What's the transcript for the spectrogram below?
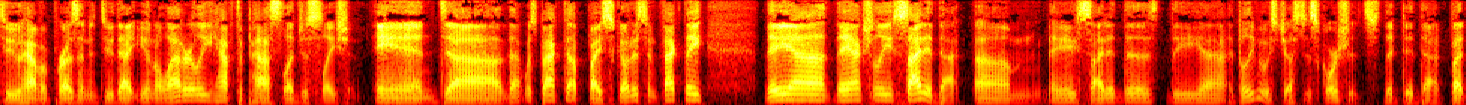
to have a president do that unilaterally. You have to pass legislation." And uh, that was backed up by SCOTUS. In fact, they they uh, they actually cited that. Um, they cited the the uh, I believe it was Justice Gorsuch that did that. But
